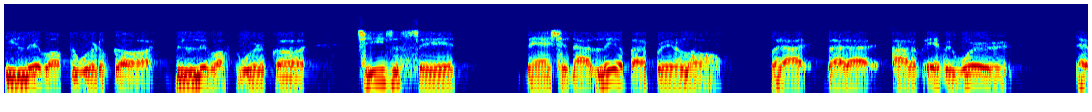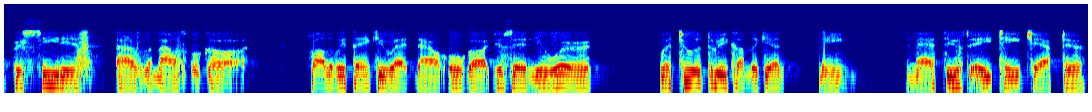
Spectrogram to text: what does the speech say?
We live off the Word of God. We live off the Word of God. Jesus said, Man should not live by bread alone, but out, but out, out of every word that proceedeth out of the mouth of God. Father, we thank you right now, O God, you said in your word, where two or three come together in Matthew's 18th chapter,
